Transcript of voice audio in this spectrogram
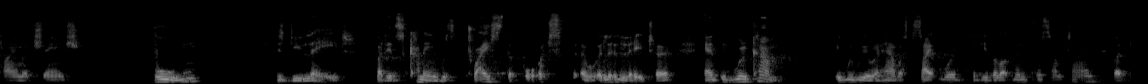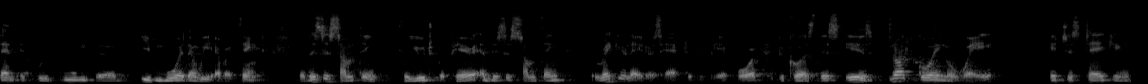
climate change boom is delayed, but it's coming with twice the force a little later, and it will come. We will have a sideward development for some time, but then it will boom um, even more than we ever think. So this is something for you to prepare, and this is something regulators have to prepare for because this is not going away. It's just taking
